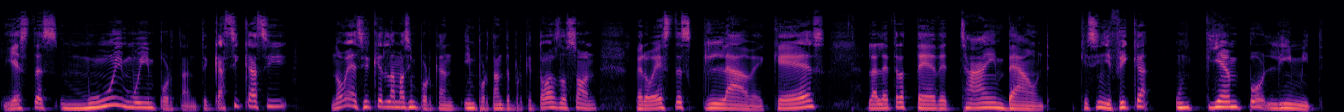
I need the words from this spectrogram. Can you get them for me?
y esta es muy, muy importante, casi, casi, no voy a decir que es la más importante porque todas lo son, pero esta es clave, que es la letra T de time bound, que significa un tiempo límite.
